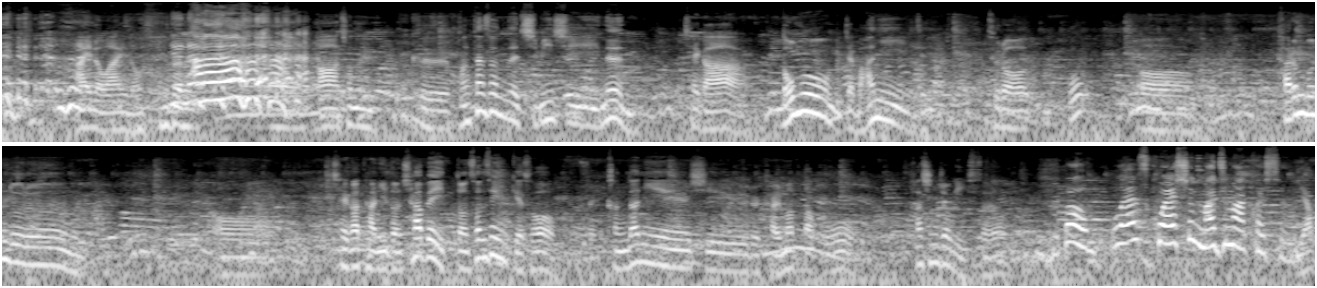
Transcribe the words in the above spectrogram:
I know, I know. 알아요? 네. 아 저는 그 방탄소년단의 지민 씨는 제가 너무 이제 많이 이제 들었고 어 다른 분들은 어 제가 다니던 샵에 있던 선생님께서 강다니엘 씨를 닮았다고 하신 적이 있어요. Well, last question, 마지막 question. Yep.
